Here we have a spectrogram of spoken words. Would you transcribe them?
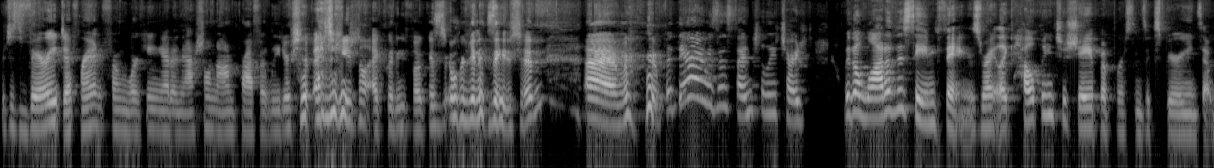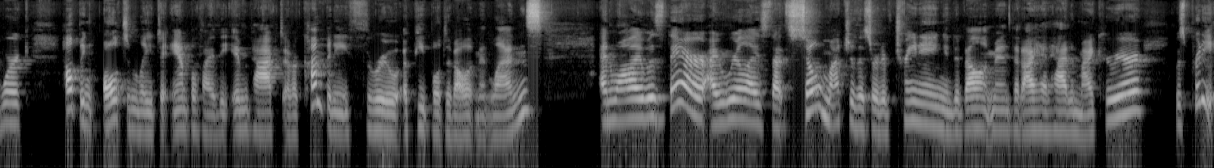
which is very different from working at a national nonprofit leadership educational equity focused organization. Um, but there I was essentially charged with a lot of the same things, right? Like helping to shape a person's experience at work, helping ultimately to amplify the impact of a company through a people development lens. And while I was there, I realized that so much of the sort of training and development that I had had in my career was pretty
